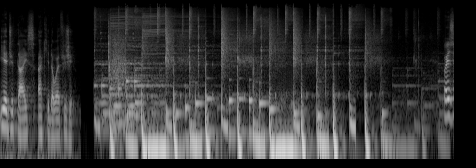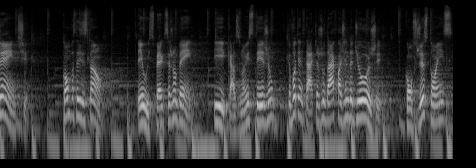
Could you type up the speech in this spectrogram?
e editais aqui da UFG. Oi, gente! Como vocês estão? Eu espero que estejam bem. E caso não estejam, eu vou tentar te ajudar com a agenda de hoje, com sugestões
